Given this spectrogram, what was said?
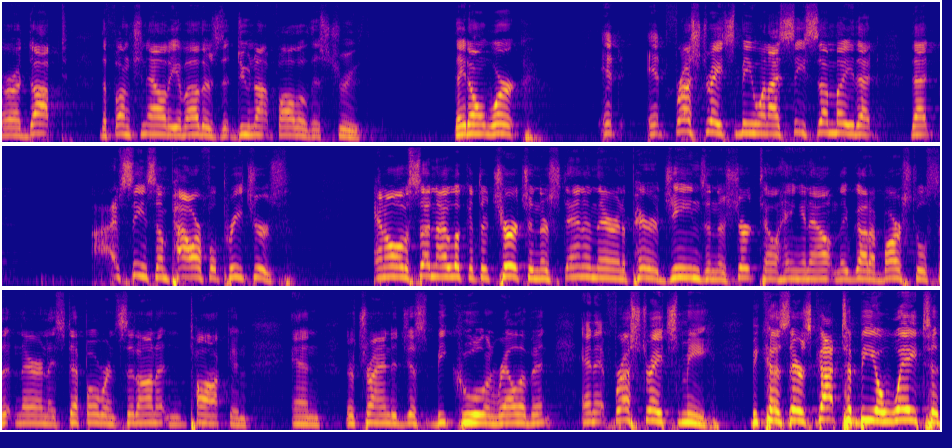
or adopt the functionality of others that do not follow this truth. They don't work. It, it frustrates me when I see somebody that, that I've seen some powerful preachers, and all of a sudden I look at their church and they're standing there in a pair of jeans and their shirt tail hanging out, and they've got a bar stool sitting there, and they step over and sit on it and talk, and, and they're trying to just be cool and relevant. And it frustrates me because there's got to be a way to,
